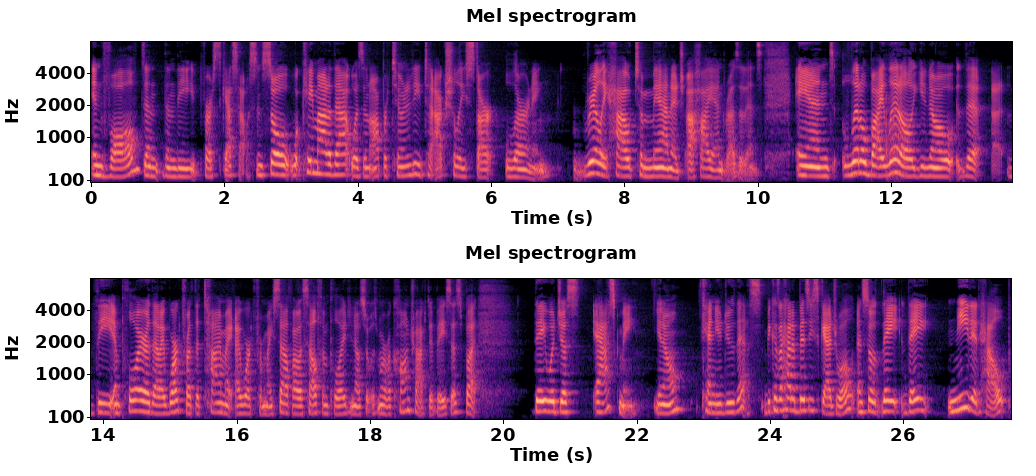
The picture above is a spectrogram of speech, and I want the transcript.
involved than, than the first guest house. And so what came out of that was an opportunity to actually start learning really how to manage a high end residence. And little by little, you know, the the employer that I worked for at the time, I, I worked for myself. I was self employed, you know, so it was more of a contracted basis. But they would just ask me, you know, can you do this? Because I had a busy schedule, and so they they needed help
